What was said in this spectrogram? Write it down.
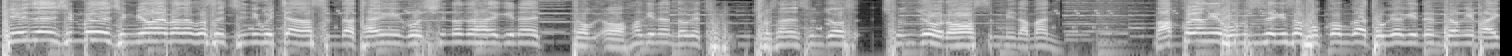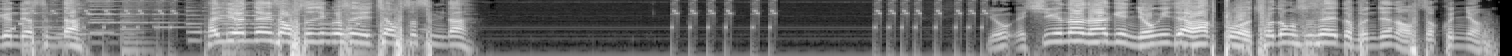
피해자는 신분을 증명할 만한 것을 지니고 있지 않았습니다. 다행히 곧 신원을 확인할 덕, 어, 확인한 덕에 조, 조사는 순조, 순조로웠습니다만 마코 양의 몸수색에서 복권과 독약이 든 병이 발견되었습니다. 달리 현장에서 없어진 것은 일체 없었습니다. 용, 신원 확인, 용의자 확보, 초동 수사에도 문제는 없었군요.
